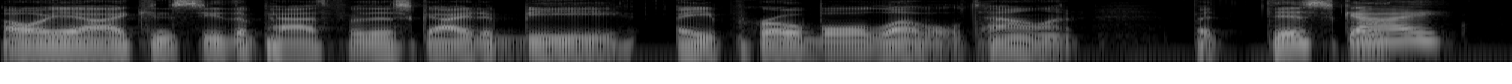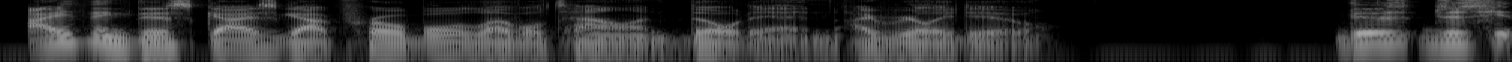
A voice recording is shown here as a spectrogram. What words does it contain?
"Oh yeah, I can see the path for this guy to be a Pro Bowl level talent." But this guy, I think this guy's got Pro Bowl level talent built in. I really do. Does, does he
